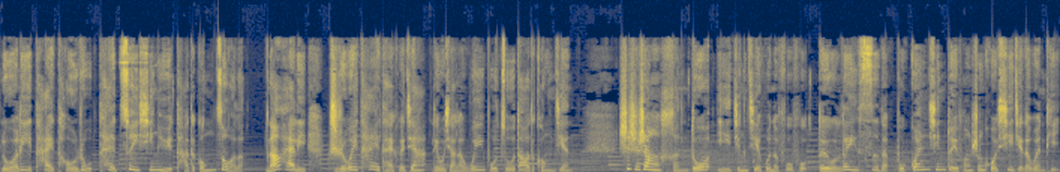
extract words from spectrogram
罗莉太投入、太醉心于她的工作了。脑海里只为太太和家留下了微不足道的空间。事实上，很多已经结婚的夫妇都有类似的不关心对方生活细节的问题。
